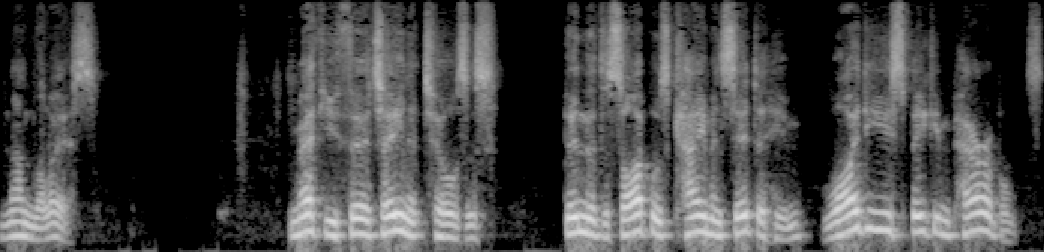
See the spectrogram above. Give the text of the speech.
nonetheless. In Matthew 13, it tells us Then the disciples came and said to him, Why do you speak in parables?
